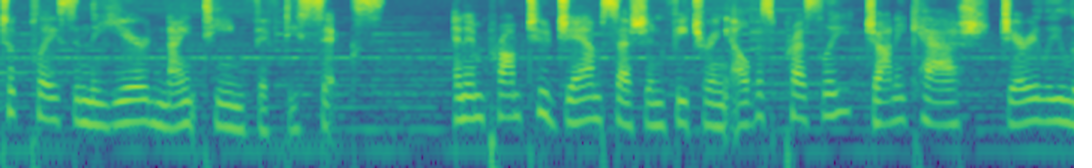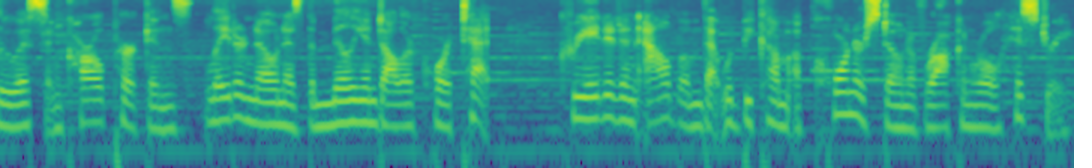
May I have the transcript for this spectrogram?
took place in the year 1956. An impromptu jam session featuring Elvis Presley, Johnny Cash, Jerry Lee Lewis, and Carl Perkins, later known as the Million Dollar Quartet, created an album that would become a cornerstone of rock and roll history.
